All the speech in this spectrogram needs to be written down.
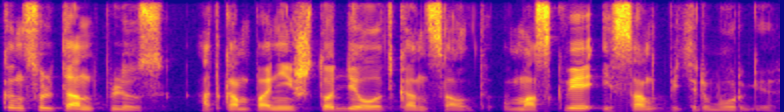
«Консультант Плюс» от компании «Что делать консалт» в Москве и Санкт-Петербурге.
